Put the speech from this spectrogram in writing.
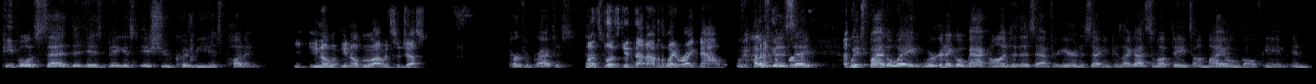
people have said that his biggest issue could be his putting. You, know, you know who I would suggest. Perfect practice. Let's That's let's get that out of the way right now. I was gonna say. Which, by the way, we're gonna go back onto this after here in a second because I got some updates on my own golf game and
